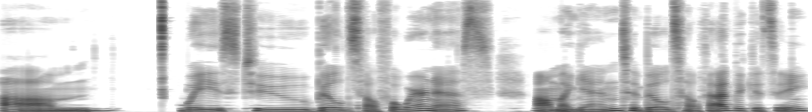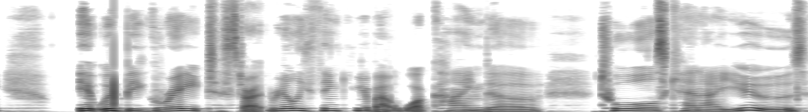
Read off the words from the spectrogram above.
um, ways to build self awareness, um, again, to build self advocacy, it would be great to start really thinking about what kind of tools can I use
